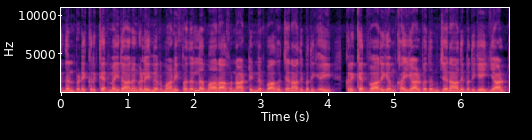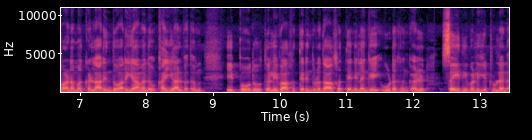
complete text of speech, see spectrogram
இதன்படி கிரிக்கெட் மைதானங்களை நிர்மாணிப்பதல்ல மாறாக நாட்டின் நிர்வாக ஜனாதிபதியை கிரிக்கெட் வாரியம் கையாள்வதும் ஜனாதிபதியை யாழ்ப்பாண மக்கள் அறிந்தோ அறியாமலோ கையாள்வதும் இப்போது தெளிவாக தெரிந்துள்ளதாக தென்னிலங்கை ஊடகங்கள் செய்தி வெளியிட்டுள்ளன.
